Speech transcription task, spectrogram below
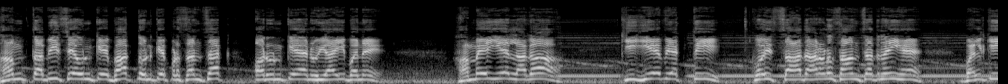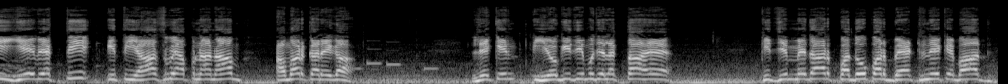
हम तभी से उनके भक्त, उनके प्रशंसक और उनके अनुयायी बने। हमें ये लगा कि ये व्यक्ति कोई साधारण सांसद नहीं है, बल्कि ये व्यक्ति इतिहास में अपना नाम अमर करेगा। लेकिन योगी जी, मुझे लगता है कि जिम्मेदार पदों पर बैठने के बाद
